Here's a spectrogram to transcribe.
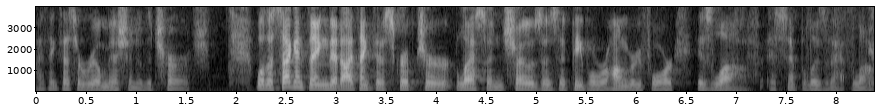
I think that's a real mission of the church. Well, the second thing that I think the scripture lesson shows us that people were hungry for is love. As simple as that love.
